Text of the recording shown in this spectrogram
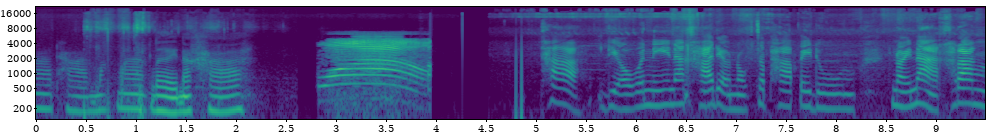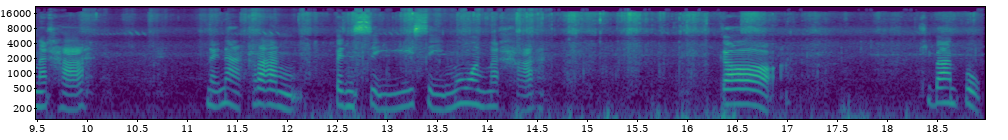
น่าทานมาก ๆ เลยนะคะ ว้าวค่ะ เดี๋ยววันนี้นะคะ เดี๋ยวนกจะพาไปดูน้อยหนาครั่งนะคะ น้อยหนาครั่งเป็นสีสีม่วงนะคะ ก็ที่บ้านปลูก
